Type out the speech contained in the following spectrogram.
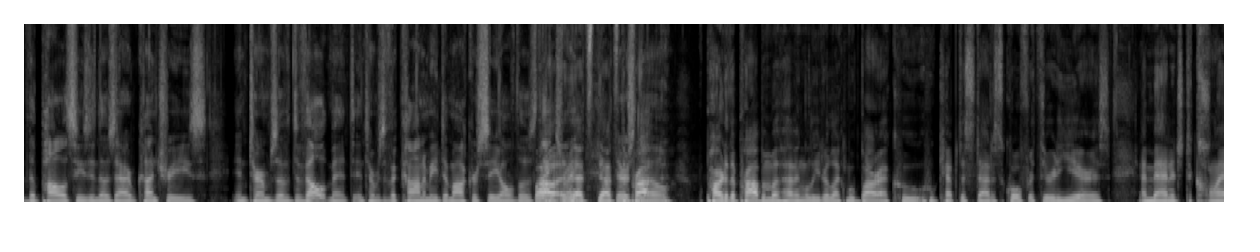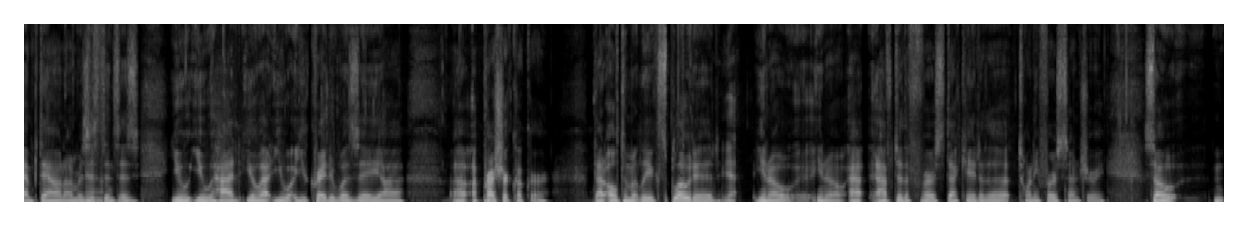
the policies in those Arab countries in terms of development, in terms of economy, democracy, all those Well, things. Right? that's that's There's the pro- no part of the problem of having a leader like Mubarak, who who kept the status quo for 30 years and managed to clamp down on resistance. Is you you had you had you what you created was a uh, a pressure cooker that ultimately exploded. Yeah. You know you know a- after the first decade of the 21st century. So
